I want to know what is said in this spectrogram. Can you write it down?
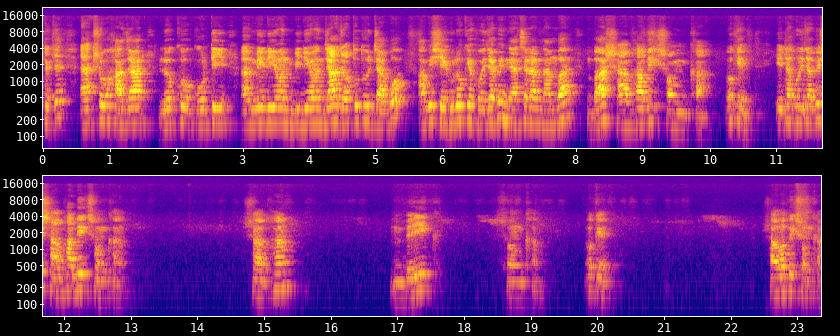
থেকে একশো হাজার লক্ষ কোটি মিলিয়ন বিলিয়ন যা যতদূর যাব, আমি সেগুলোকে হয়ে যাবে ন্যাচারাল নাম্বার বা স্বাভাবিক সংখ্যা। ওকে এটা হয়ে যাবে স্বাভাবিক সংখ্যা। স্বাভাবিক সংখ্যা। ওকে স্বাভাবিক সংখ্যা।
